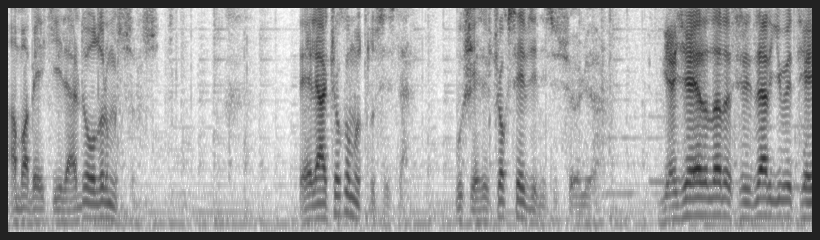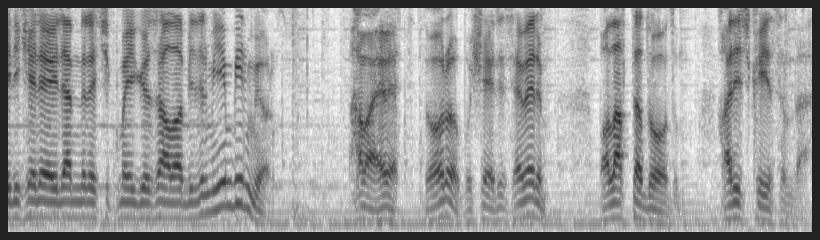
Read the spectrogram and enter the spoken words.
Ama belki ileride olurmuşsunuz. Leyla çok umutlu sizden. Bu şehri çok sevdiğinizi söylüyor. Gece yarıları sizler gibi tehlikeli eylemlere çıkmayı göze alabilir miyim bilmiyorum. Ama evet doğru bu şehri severim. Balat'ta doğdum. Haliç kıyısında.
